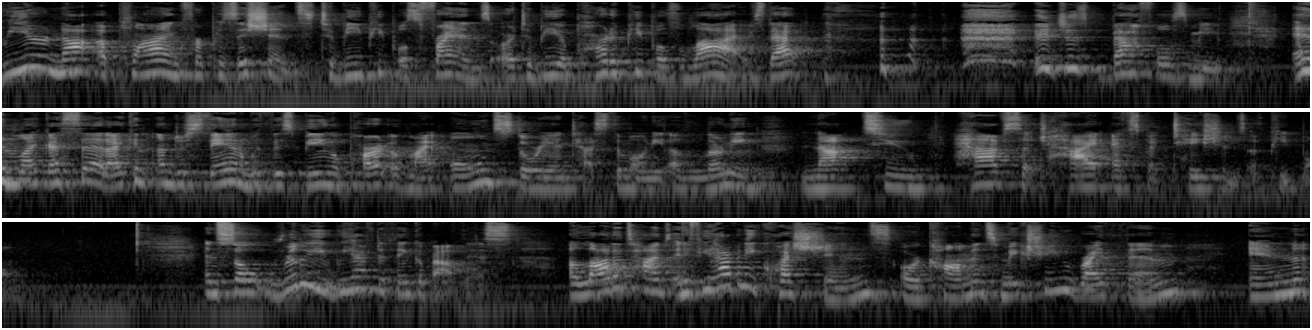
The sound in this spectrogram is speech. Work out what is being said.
We are not applying for positions to be people's friends or to be a part of people's lives. That it just baffles me. And like I said, I can understand with this being a part of my own story and testimony of learning not to have such high expectations of people. And so, really, we have to think about this. A lot of times, and if you have any questions or comments, make sure you write them in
